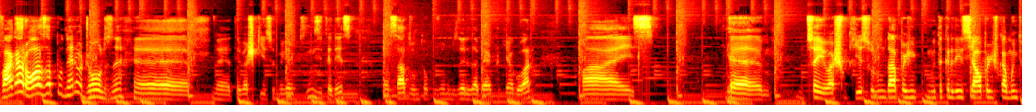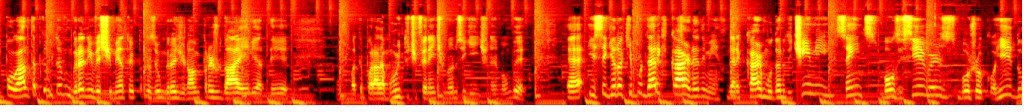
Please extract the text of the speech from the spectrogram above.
vagarosa pro Daniel Jones, né? É, é, teve acho que, se não me engano, 15 TDs lançados, não estou com os números deles abertos aqui agora, mas É, não sei, eu acho que isso não dá pra gente, muita credencial pra gente ficar muito empolgado, até porque não teve um grande investimento aí pra trazer um grande nome para ajudar ele a ter uma temporada muito diferente no ano seguinte, né? Vamos ver. É, e seguindo aqui por Derek Carr, né, Demi? Derek Carr mudando de time, Saints, bons receivers, bom jogo corrido,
